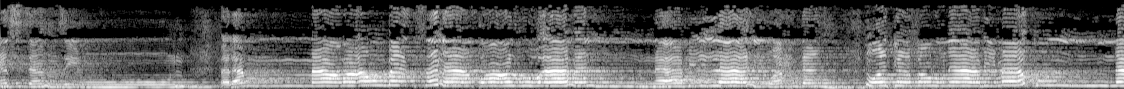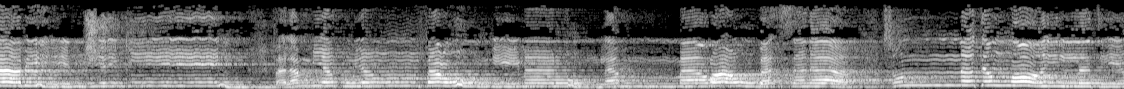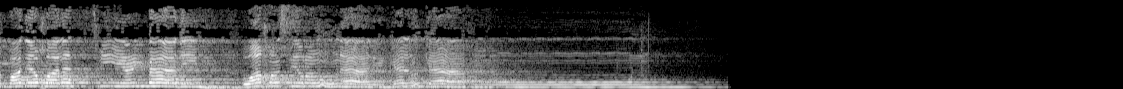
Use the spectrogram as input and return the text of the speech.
يَسْتَهْزِئُونَ. فَلَمَّا رَأَوْا بَأْسَنَا قَالُوا آمَنَّا بِاللَّهِ وَحْدَهُ وَكَفَرْنَا بِمَا كُنَّا بِهِ مُشْرِكِينَ. فَلَمْ يَكُ يَنفَعُهُمْ عِبَادِهِ ۖ وَخَسِرَ هُنَالِكَ الْكَافِرُونَ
